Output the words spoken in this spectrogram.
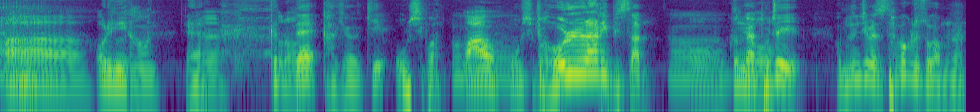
아. 어린이 강헌 예. 네. 그때 가격이 50원. 어. 와우. 50원. 졸라리 비싼. 어. 어. 그러니까 도저히 없는 집에서 사 먹을 수가 없는.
